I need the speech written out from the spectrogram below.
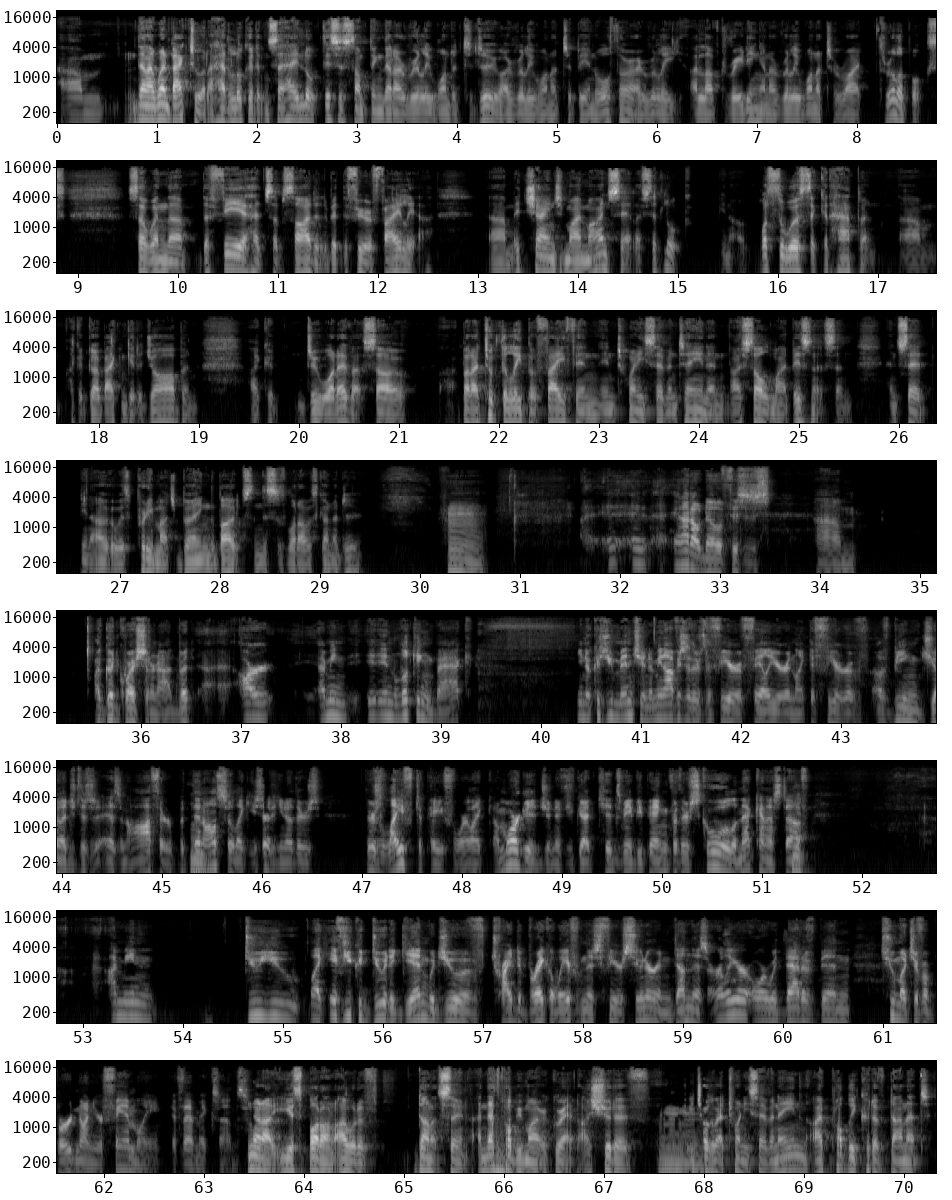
um, then I went back to it. I had a look at it and say, "Hey, look, this is something that I really wanted to do. I really wanted to be an author. I really, I loved reading, and I really wanted to write thriller books." So when the the fear had subsided a bit, the fear of failure, um, it changed my mindset. I said, "Look, you know, what's the worst that could happen? Um, I could go back and get a job and I could do whatever. So but I took the leap of faith in, in 2017 and I sold my business and, and said, you know, it was pretty much burning the boats and this is what I was going to do. Hmm. And, and I don't know if this is um, a good question or not, but uh, are, I mean, in looking back, you know, because you mentioned, I mean, obviously there's the fear of failure and like the fear of, of being judged as, as an author, but then mm. also, like you said, you know, there's, there's life to pay for, like a mortgage, and if you've got kids, maybe paying for their school and that kind of stuff. Yeah. I mean, do you like if you could do it again? Would you have tried to break away from this fear sooner and done this earlier, or would that have been too much of a burden on your family? If that makes sense. No, no, you're spot on. I would have done it sooner, and that's probably my regret. I should have. Mm. You talk about 2017. I probably could have done it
